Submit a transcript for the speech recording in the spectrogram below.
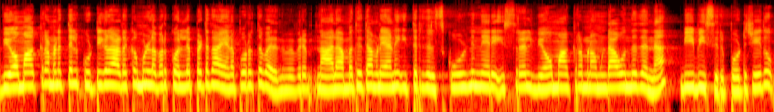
വ്യോമാക്രമണത്തിൽ കുട്ടികളടക്കമുള്ളവർ കൊല്ലപ്പെട്ടതായാണ് പുറത്തുവരുന്ന വിവരം. നാലാമത്തെ തവണയാണ് ഇത്തരത്തിൽ സ്കൂളിന് നേരെ ഇസ്രയേൽ വ്യോമാക്രമണം ഉണ്ടാവുന്നതെന്ന് ബി ബി സി റിപ്പോർട്ട് ചെയ്തു.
